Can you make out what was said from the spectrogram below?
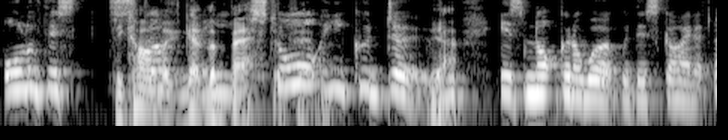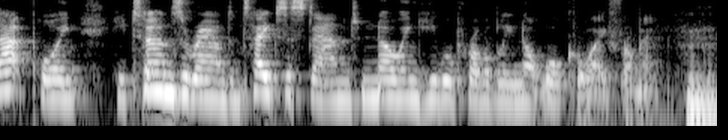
all of this He can't stuff get that the he best of thought he could do Yeah. is not going to work with this guy. And at that point, he turns around and takes a stand, knowing he will probably not walk away from it. Hmm.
